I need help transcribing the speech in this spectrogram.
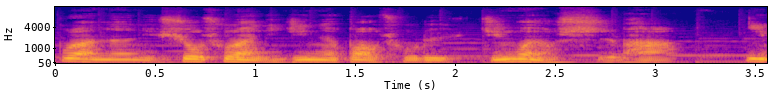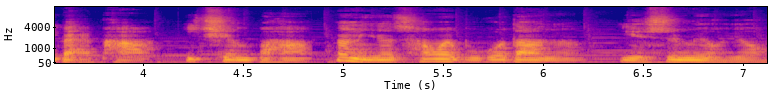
不然呢你秀出来你今天的报出率尽管有十趴、一百趴、一千趴，那你的仓位不够大呢，也是没有用。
